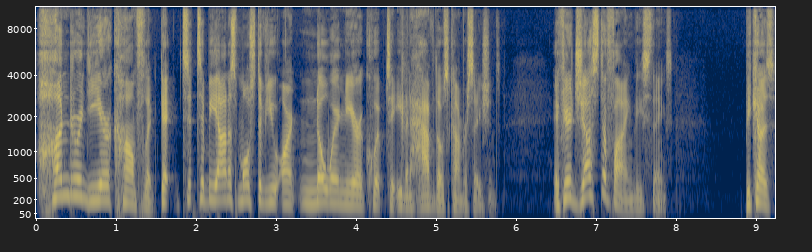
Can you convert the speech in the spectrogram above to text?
hundred year conflict. That, to, to be honest, most of you aren't nowhere near equipped to even have those conversations. If you're justifying these things because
